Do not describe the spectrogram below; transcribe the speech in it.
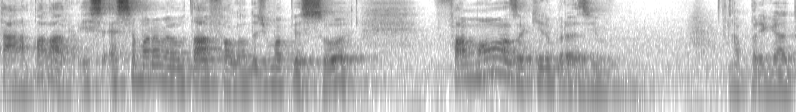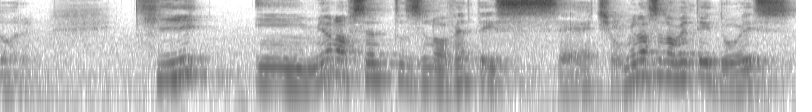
está na palavra. Essa semana mesmo eu estava falando de uma pessoa famosa aqui no Brasil, uma pregadora, que em 1997 ou 1992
